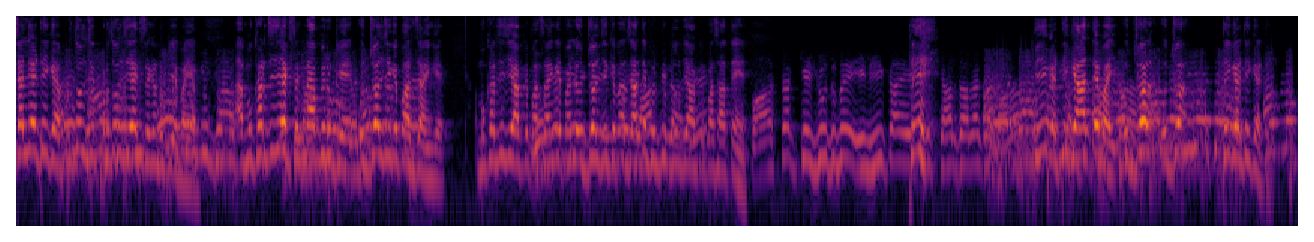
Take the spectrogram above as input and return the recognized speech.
चलिए ठीक है। प्रतुल जी प्रतुल जी एक सेकंड रुकिए भाई अब मुखर्जी जी एक सेकंड आप भी रुकिए। उज्जवल जी के पास जाएँगे। मुखर्जी जी आपके पास आएँगे। पहले उज्जवल जी के पास जाते हैं फिर प्रतुल जी आपके पास आते हैं। बासठ के युद्ध में इन्हीं का एक ठीक। विचारधारा का ठीक है ठीक है आते भाई। उज्जवल उज्जवल ठीक है ठीक है हम लोग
